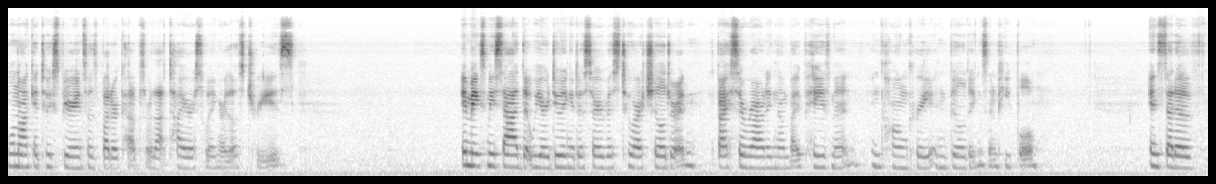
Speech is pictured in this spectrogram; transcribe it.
will not get to experience those buttercups or that tire swing or those trees. It makes me sad that we are doing a disservice to our children by surrounding them by pavement and concrete and buildings and people instead of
